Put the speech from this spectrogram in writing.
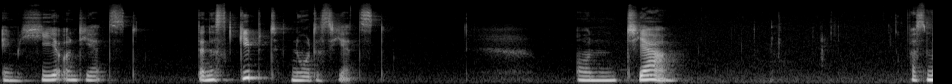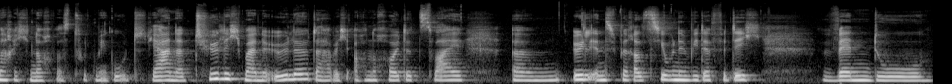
im Hier und Jetzt. Denn es gibt nur das Jetzt. Und ja, was mache ich noch? Was tut mir gut? Ja, natürlich meine Öle. Da habe ich auch noch heute zwei ähm, Ölinspirationen wieder für dich. Wenn du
